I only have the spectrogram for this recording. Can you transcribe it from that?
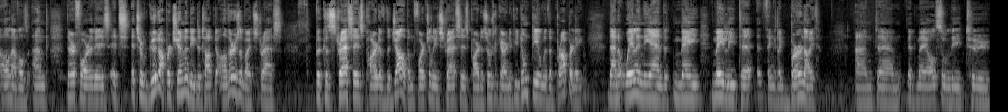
all levels and therefore it is it's it's a good opportunity to talk to others about stress because stress is part of the job. Unfortunately, stress is part of social care, and if you don't deal with it properly, then it will, in the end, it may may lead to things like burnout, and um, it may also lead to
